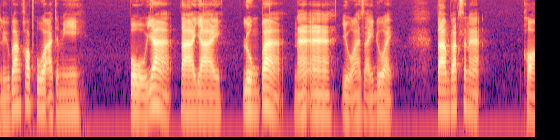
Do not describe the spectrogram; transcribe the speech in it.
หรือบางครอบครัวอาจจะมี ปู่ย่า ตายาย ลุงป้าน้าอา อยู่อาศัยด้วย ตามลักษณะของ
